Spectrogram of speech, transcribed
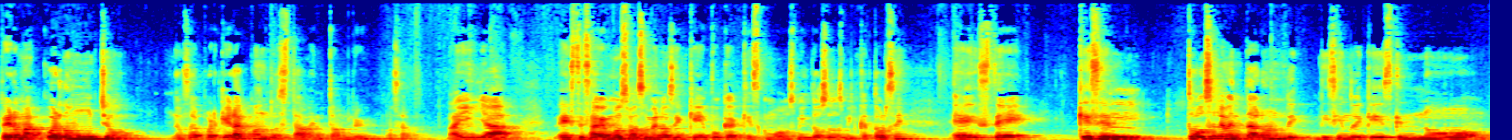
pero me acuerdo mucho o sea porque era cuando estaba en Tumblr o sea ahí ya este sabemos más o menos en qué época que es como 2012 2014 este que es el todos se levantaron diciendo de que es que no,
